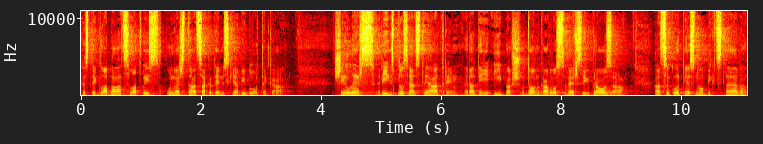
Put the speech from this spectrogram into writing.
kas tiek glabāts Latvijas Universitātes akadēmiskajā bibliotekā. Šillers Rīgas pilsētas teātrim radīja īpašu Dona Karlosa versiju prozā, atsakoties no Bigstēva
